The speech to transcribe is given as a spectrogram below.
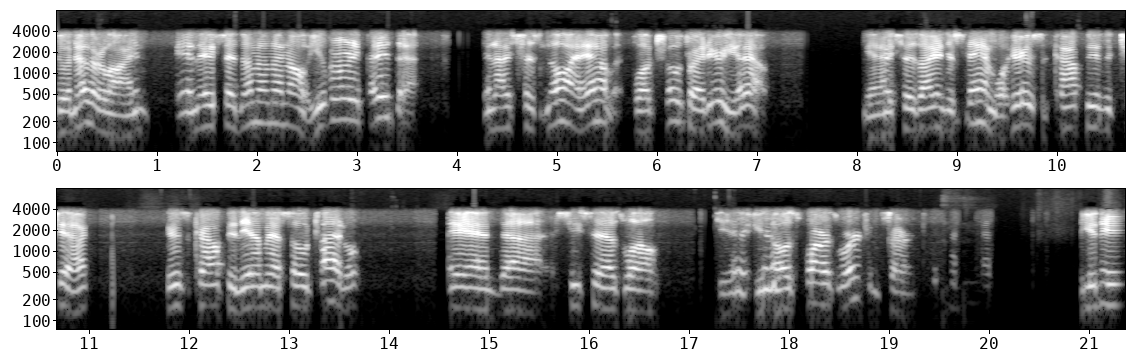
to another line, and they said, "No, no, no, no, you've already paid that." And I says, "No, I haven't." Well, it shows right here you have. And I says, "I understand. Well, here's a copy of the check. Here's a copy of the MSO title." And uh, she says, "Well, you, know, as far as we're concerned, you need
